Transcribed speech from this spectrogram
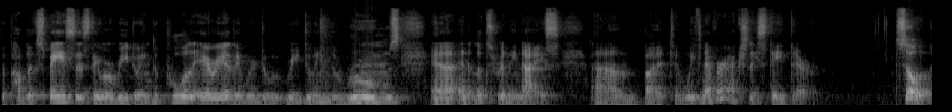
the public spaces, they were redoing the pool area, they were do, redoing the rooms, and it looks really nice. Um, but we've never actually stayed there. So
